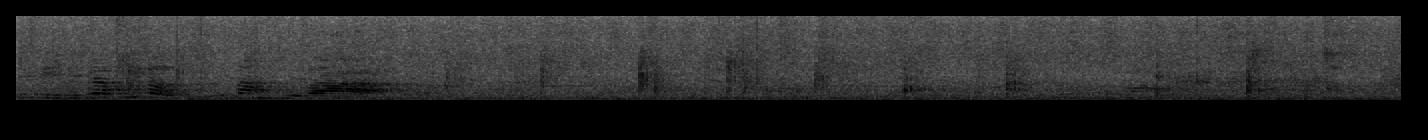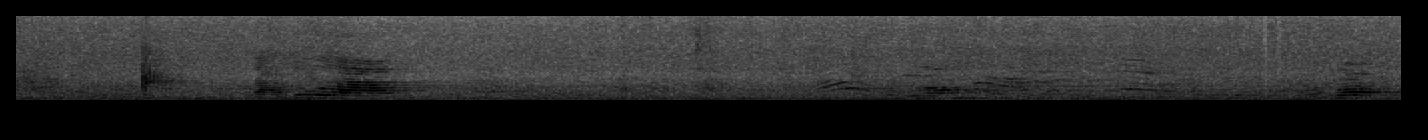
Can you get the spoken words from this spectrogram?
弟弟，你不要飞到椅上去吧！挡住啦！我说，我说。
